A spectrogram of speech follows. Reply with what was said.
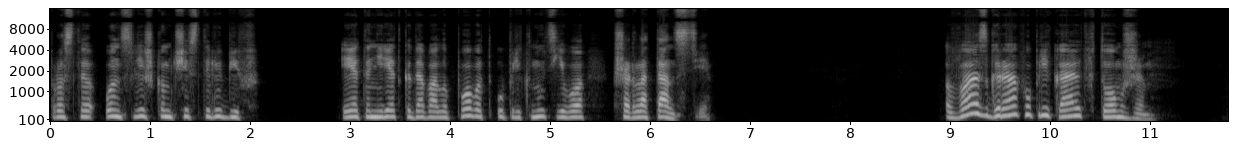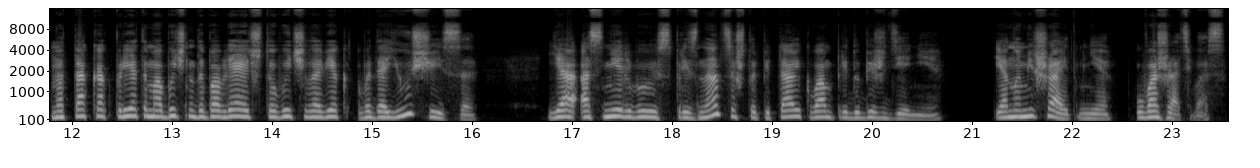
Просто он слишком чистолюбив, и это нередко давало повод упрекнуть его в шарлатанстве. Вас, граф, упрекают в том же. Но так как при этом обычно добавляют, что вы человек выдающийся, я осмеливаюсь признаться, что питаю к вам предубеждение, и оно мешает мне уважать вас.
